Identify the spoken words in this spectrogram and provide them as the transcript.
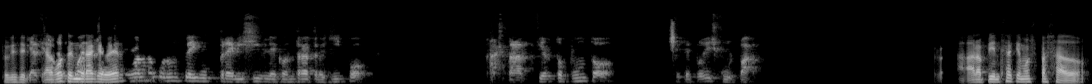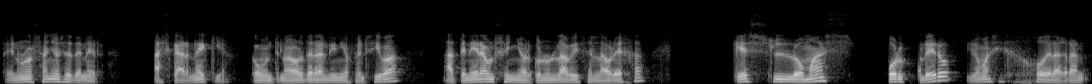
porque Y decir, algo tendrá que ver jugando con un playbook previsible contra otro equipo, hasta cierto punto se te puede disculpar. Ahora piensa que hemos pasado en unos años de tener a Skarnekia como entrenador de la línea ofensiva a tener a un señor con un lápiz en la oreja que es lo más porculero y lo más hijo de la gran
